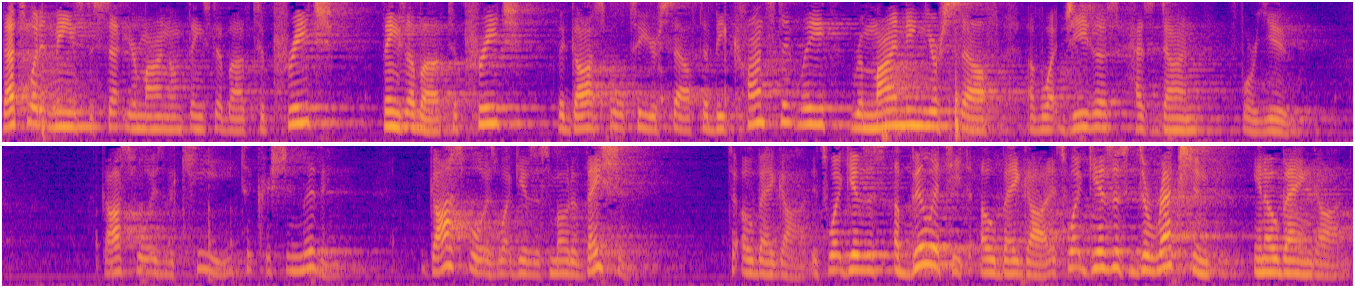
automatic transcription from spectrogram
That's what it means to set your mind on things above, to preach things above, to preach the gospel to yourself, to be constantly reminding yourself of what Jesus has done for you. Gospel is the key to Christian living. Gospel is what gives us motivation to obey God. It's what gives us ability to obey God. It's what gives us direction in obeying God.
